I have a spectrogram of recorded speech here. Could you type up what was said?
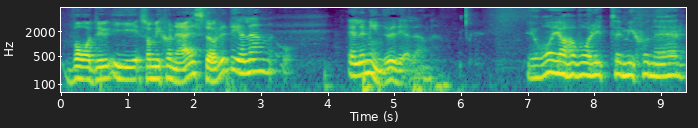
var du i, som missionär större delen eller mindre delen? Ja, jag har varit missionär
